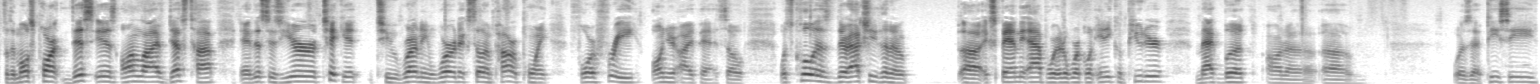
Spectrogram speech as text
for the most part, this is OnLive Desktop, and this is your ticket to running Word, Excel, and PowerPoint for free on your iPad. So what's cool is they're actually going to uh, expand the app where it'll work on any computer, MacBook, on a, uh, what is that, PC,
